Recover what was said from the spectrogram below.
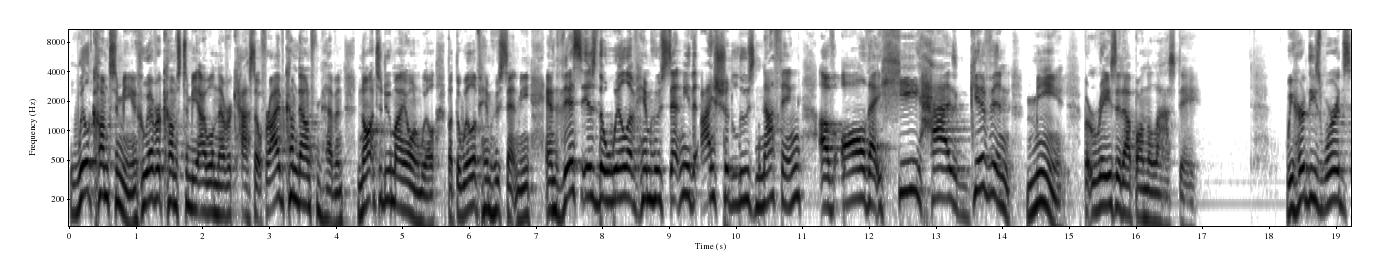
will come to me, and whoever comes to me I will never cast out. For I have come down from heaven, not to do my own will, but the will of him who sent me. And this is the will of him who sent me, that I should lose nothing of all that he has given me, but raise it up on the last day. We heard these words,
